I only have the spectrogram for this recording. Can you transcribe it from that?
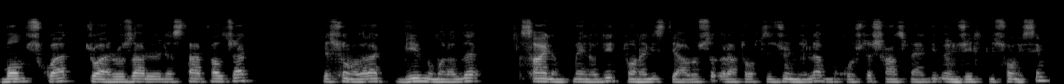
Bomb Squad Joey Rosario ile start alacak. Ve son olarak 1 numaralı Silent Melody tonalist yavrusu Irat Ortiz Jr. ile bu koşuda şans verdiğim öncelikli son isim.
